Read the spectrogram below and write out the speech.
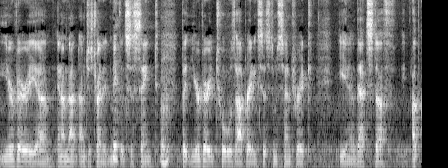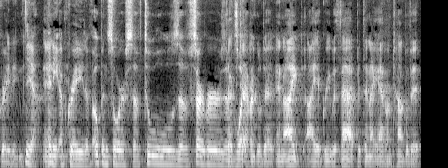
you're very, um, and I'm not. I'm just trying to make it succinct. Mm-hmm. But you're very tools, operating system centric. You know that stuff, upgrading. yeah, And any upgrade of open source, of tools, of servers, of that's whatever. technical debt, and I I agree with that. But then I add on top of it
